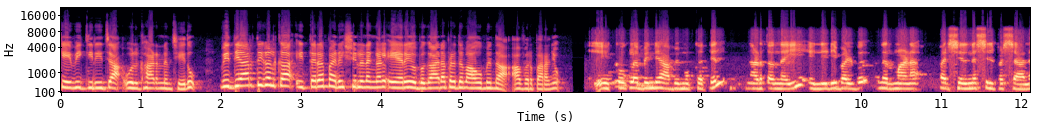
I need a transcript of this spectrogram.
കെ വി ഗിരിജ ഉദ്ഘാടനം ചെയ്തു. വിദ്യാർത്ഥികൾക്ക് ഇത്തരം പരിശീലനങ്ങൾ ഏറെ ഉപകാരപ്രദമാവുമെന്ന് അവർ പറഞ്ഞു. എക്കോ ക്ലബിന്റെ ആഭിമുഖ്യത്തിൽ നടത്തുന്ന ഈ എൽ ഇ ഡി ബൾബ് നിർമ്മാണ പരിശീലന ശില്പശാല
